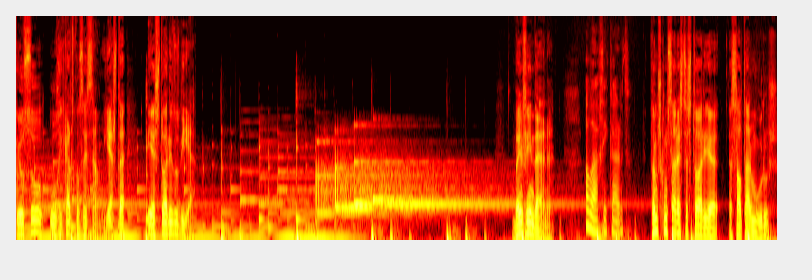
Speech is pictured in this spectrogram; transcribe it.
Eu sou o Ricardo Conceição e esta é a história do dia. Bem-vinda, Ana. Olá, Ricardo. Vamos começar esta história a saltar muros?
